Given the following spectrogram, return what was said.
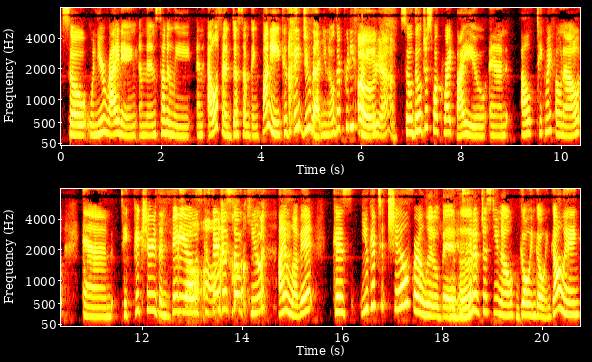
So when you're riding and then suddenly an elephant does something funny, because they do that, you know, they're pretty funny. Oh, yeah. So they'll just walk right by you, and I'll take my phone out and take pictures and videos because they're just so cute. I love it because you get to chill for a little bit Mhm. instead of just, you know, going, going, going.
